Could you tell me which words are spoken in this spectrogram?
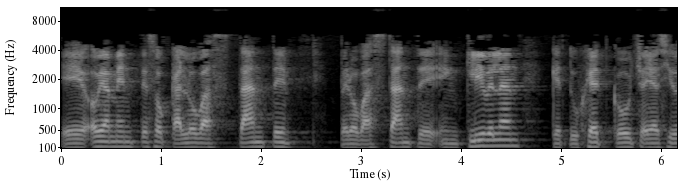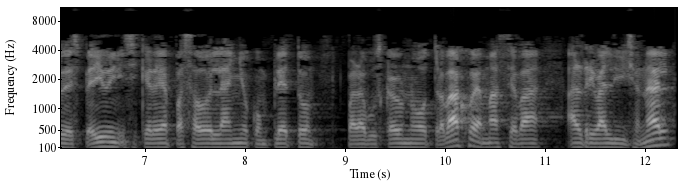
Eh, obviamente eso caló bastante, pero bastante en Cleveland, que tu head coach haya sido despedido y ni siquiera haya pasado el año completo para buscar un nuevo trabajo. Además se va al rival divisional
